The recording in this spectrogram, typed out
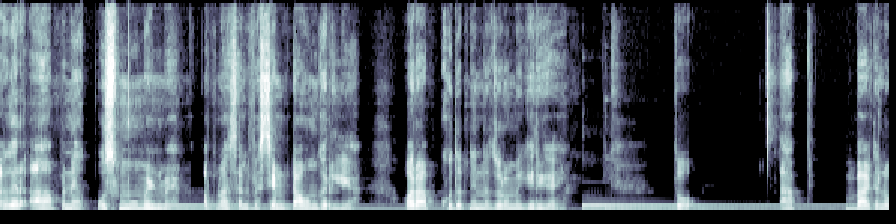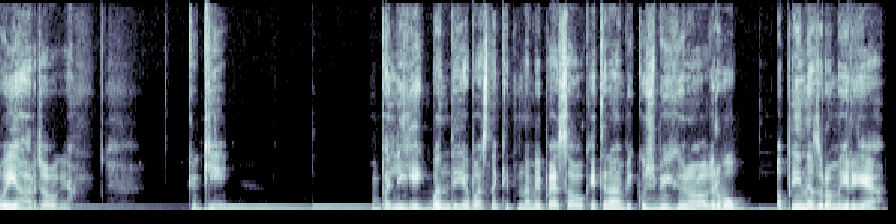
अगर आपने उस मोमेंट में अपना सेल्फ स्टीम डाउन कर लिया और आप खुद अपनी नज़रों में गिर गए तो आप बैटल वही हार जाओगे। क्योंकि भले एक बंदे के पास ना कितना भी पैसा हो, कितना भी कुछ भी क्यों ना हो, अगर वो अपनी नज़रों में गिर गया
